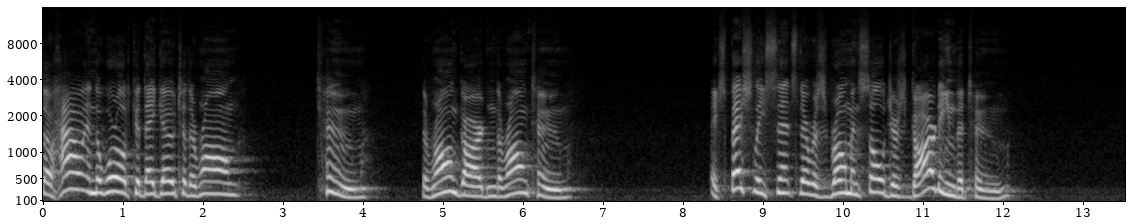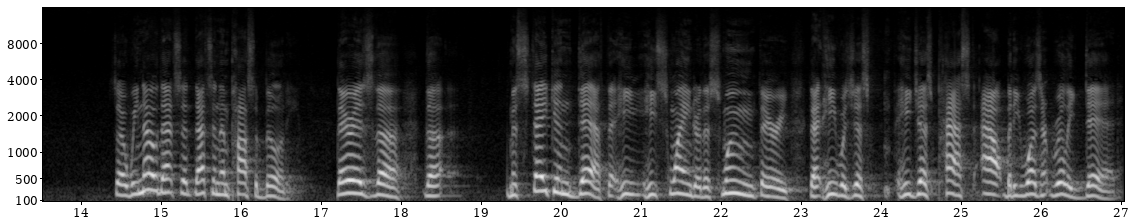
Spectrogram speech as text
So, how in the world could they go to the wrong tomb, the wrong garden, the wrong tomb, especially since there was Roman soldiers guarding the tomb? So we know that's, a, that's an impossibility. There is the, the mistaken death that he, he swooned, or the swoon theory that he was just he just passed out, but he wasn't really dead.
